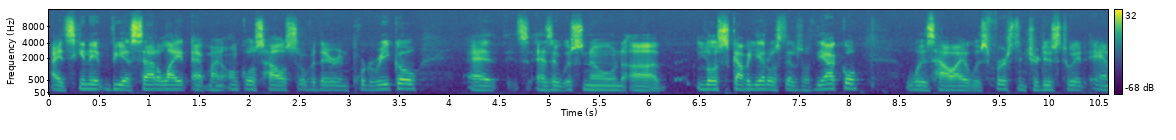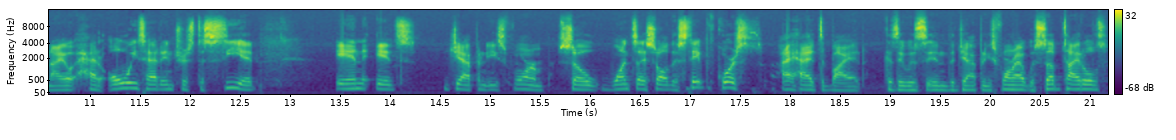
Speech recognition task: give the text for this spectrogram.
I had seen it via satellite at my uncle's house over there in Puerto Rico, as, as it was known. Uh, Los Caballeros del Zodiaco was how I was first introduced to it, and I had always had interest to see it in its Japanese form. So once I saw this tape, of course, I had to buy it because it was in the Japanese format with subtitles,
